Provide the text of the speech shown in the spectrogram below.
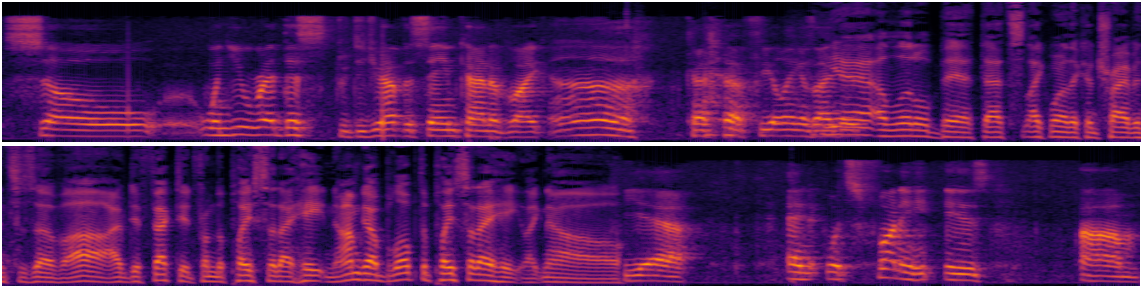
So when you read this, did you have the same kind of like, ugh, kind of feeling as I yeah, did? a little bit. That's like one of the contrivances of ah, I've defected from the place that I hate. Now I'm gonna blow up the place that I hate. Like no, Yeah. And what's funny is, um,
